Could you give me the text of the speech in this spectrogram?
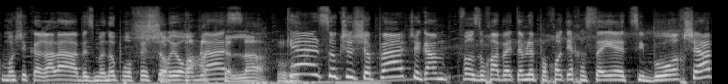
כמו שקרא לה בזמנו פרופסור יורם לס. שפעת קלה. כן, סוג של שפעת, שגם כבר זוכה בהתאם לפחות יחסי אה, ציבור עכשיו.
